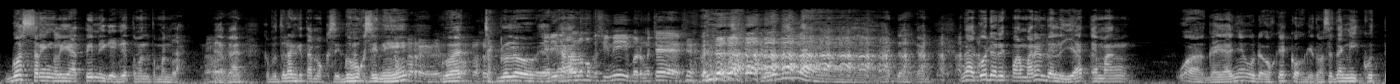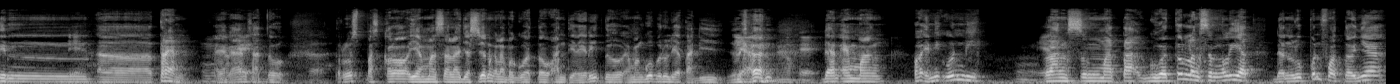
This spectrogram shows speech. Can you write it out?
gue sering ngeliatin di GG teman-teman lah, Oh, ya iya. kan. Kebetulan kita mau ke sini, gue mau ke sini, ya, gue cek dulu. jadi ya kan? kalau lo mau ke sini baru ngecek Gue bilang ada kan. Nggak, gue dari kemarin udah lihat emang wah gayanya udah oke kok gitu. Maksudnya ngikutin eh, tren, ya kan? satu. Terus pas kalau yang masalah jas hujan kenapa gue tahu anti air itu, emang gue baru lihat tadi, ya Iya, kan. oke. Dan emang oh ini unik. Langsung mata gue tuh langsung ngeliat. Dan lu pun fotonya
